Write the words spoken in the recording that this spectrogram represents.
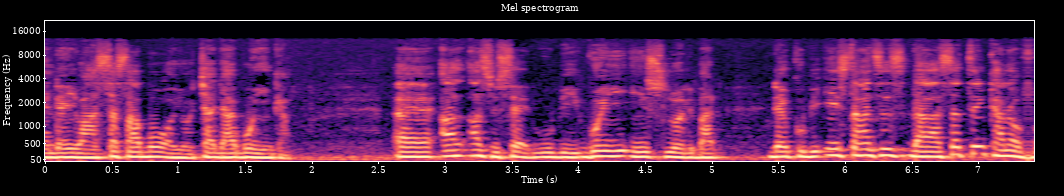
and then your accessible or your chargeable income. Uh, as, as you said, we'll be going in slowly, but there could be instances that are certain kind of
